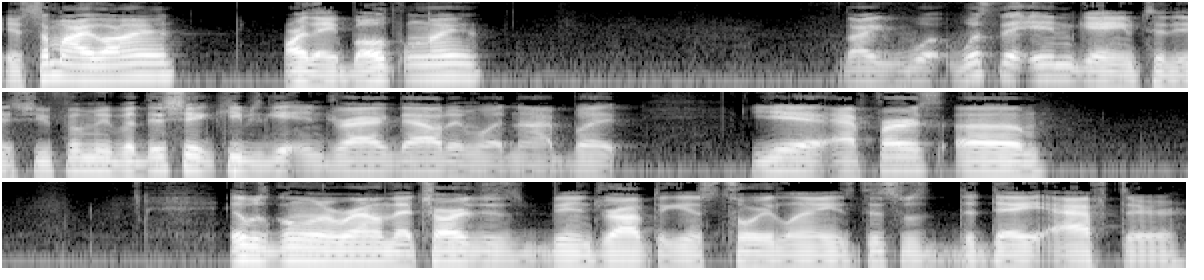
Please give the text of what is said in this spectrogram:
Is somebody lying? Are they both lying? Like what what's the end game to this? You feel me? But this shit keeps getting dragged out and whatnot. But yeah, at first, um it was going around that charges being dropped against Tory Lanez. This was the day after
